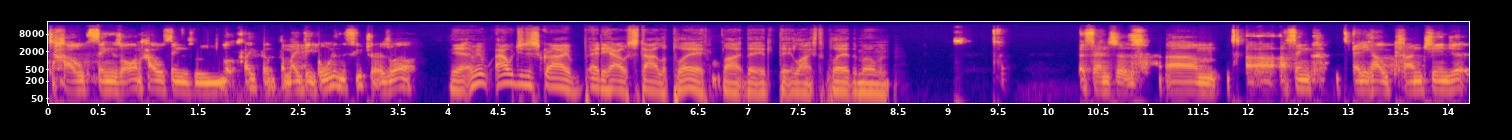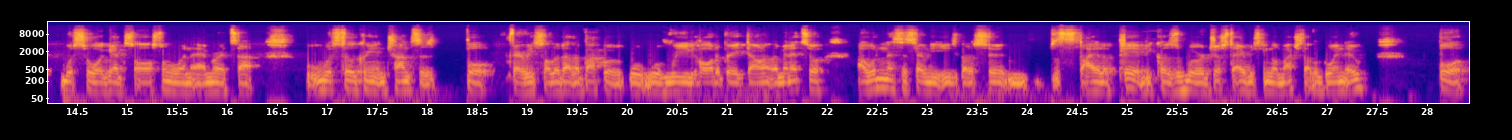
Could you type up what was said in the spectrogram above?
to how things are and how things look like that, that might be going in the future as well. Yeah, I mean, how would you describe Eddie Howe's style of play, like that he, that he likes to play at the moment? Offensive. Um, I, I, think Eddie Howe can change it. We saw against Arsenal when Emirates that we're still creating chances, but very solid at the back. We're, we're, really hard to break down at the minute. So I wouldn't necessarily he's got a certain style of play because we're just every single match that we're going to. But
